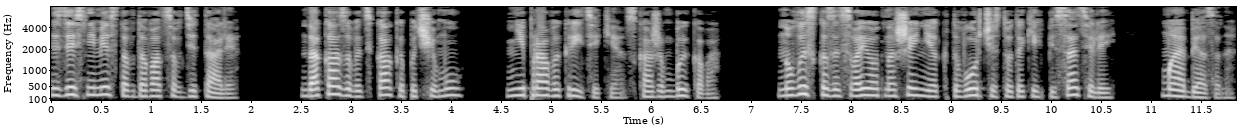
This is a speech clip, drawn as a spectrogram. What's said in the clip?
Здесь не место вдаваться в детали, доказывать, как и почему неправы критики, скажем, Быкова, но высказать свое отношение к творчеству таких писателей мы обязаны.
